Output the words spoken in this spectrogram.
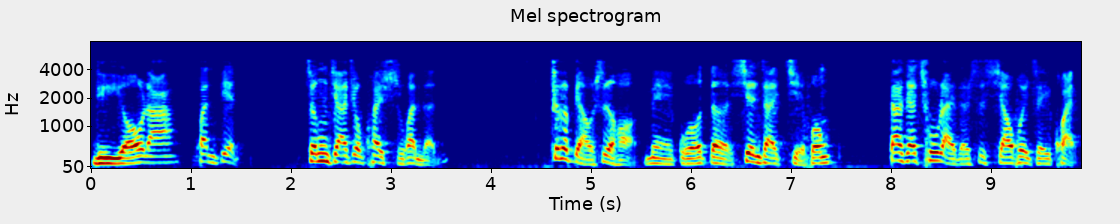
旅游啦、啊、饭店，增加就快十万人。这个表示哈，美国的现在解封，大家出来的是消费这一块，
